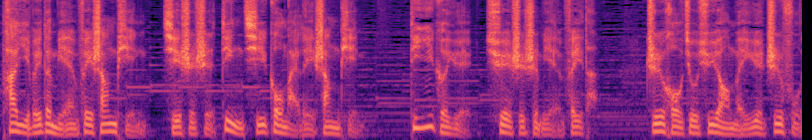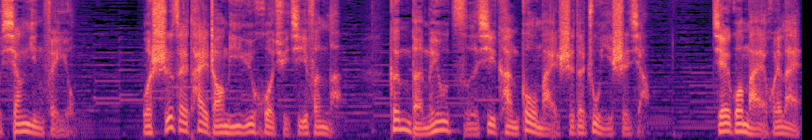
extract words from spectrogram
他以为的免费商品其实是定期购买类商品，第一个月确实是免费的，之后就需要每月支付相应费用。我实在太着迷于获取积分了，根本没有仔细看购买时的注意事项，结果买回来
